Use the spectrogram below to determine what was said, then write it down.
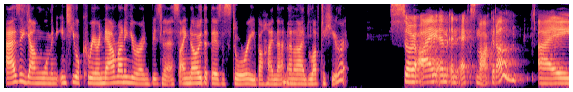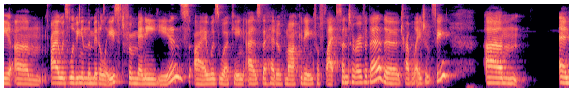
as a young woman into your career and now running your own business? I know that there's a story behind that, and mm-hmm. I'd love to hear it. So I am an ex-marketer. I um, I was living in the Middle East for many years. I was working as the head of marketing for Flight Centre over there, the travel agency. Um, and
